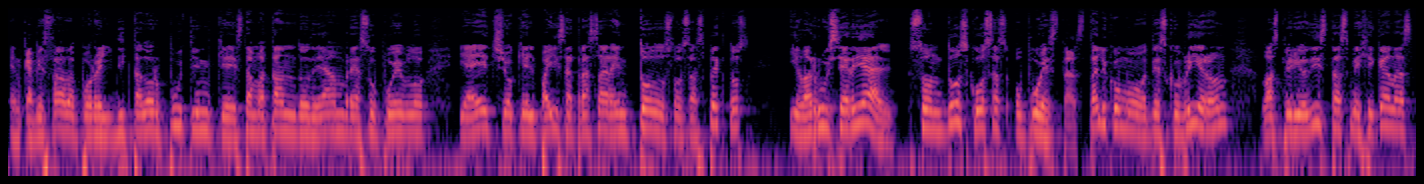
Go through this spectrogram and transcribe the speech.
encabezada por el dictador Putin que está matando de hambre a su pueblo y ha hecho que el país atrasara en todos los aspectos, y la Rusia real son dos cosas opuestas, tal y como descubrieron las periodistas mexicanas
